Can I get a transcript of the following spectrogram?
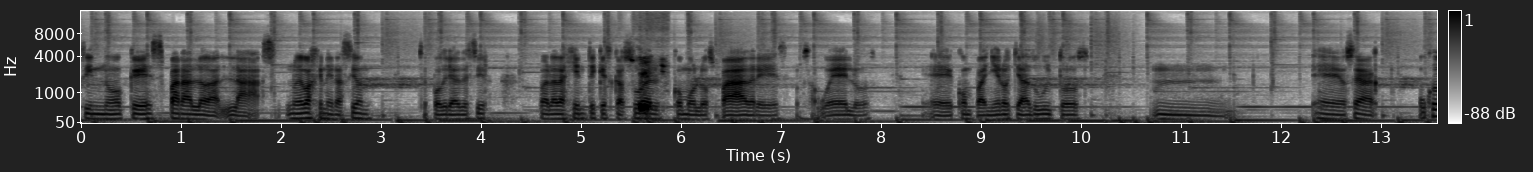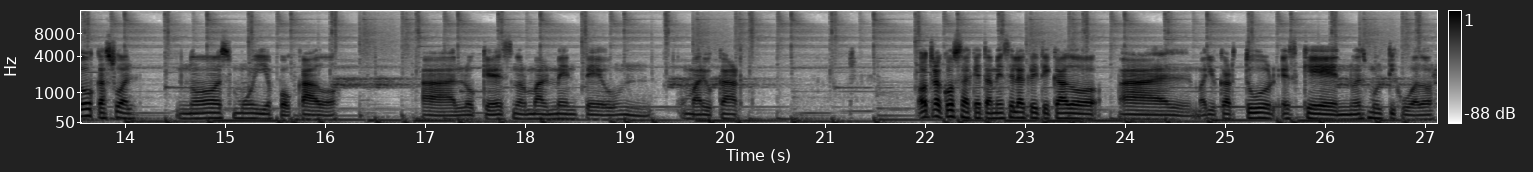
sino que es para la, la nueva generación, se podría decir. Para la gente que es casual, como los padres, los abuelos, eh, compañeros ya adultos. Mm, eh, o sea, un juego casual. No es muy enfocado a lo que es normalmente un, un Mario Kart. Otra cosa que también se le ha criticado al Mario Kart Tour es que no es multijugador.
